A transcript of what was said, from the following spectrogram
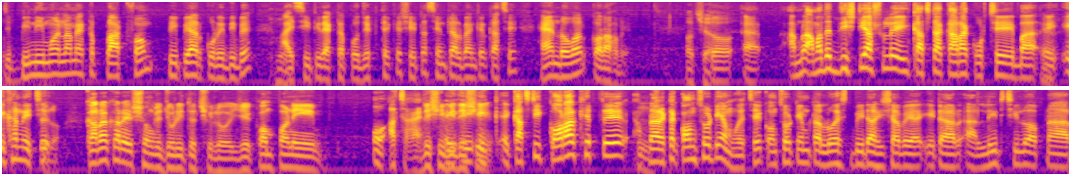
যে বিনিময় নামে একটা প্ল্যাটফর্ম প্রিপেয়ার করে দিবে আইসিটির একটা প্রজেক্ট থেকে সেটা সেন্ট্রাল ব্যাংকের কাছে হ্যান্ড ওভার করা হবে। আচ্ছা। তো আমরা আমাদের দৃষ্টি আসলে এই কাজটা কারা করছে বা এ- এখানেই ছিল। কারা কারা এর সঙ্গে জড়িত ছিল? এই যে কোম্পানি ও আচ্ছা হ্যাঁ। দেশি বিদেশি। কাজটি করার ক্ষেত্রে আপনার একটা কনসোর্টিয়াম হয়েছে। কনসোর্টিয়ামটা লোয়েস্ট বিডার হিসাবে এটার লিড ছিল আপনার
